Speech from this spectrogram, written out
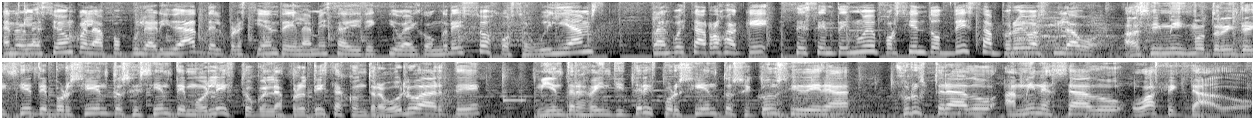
En relación con la popularidad del presidente de la mesa directiva del Congreso, José Williams, la encuesta arroja que 69% desaprueba su labor. Asimismo, 37% se siente molesto con las protestas contra Boluarte, mientras 23% se considera frustrado, amenazado o afectado.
